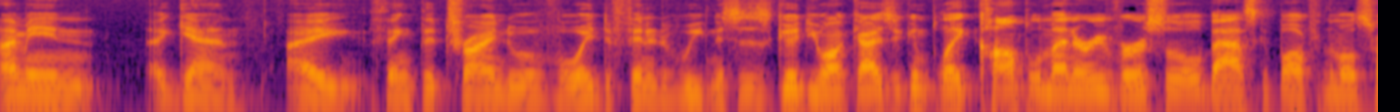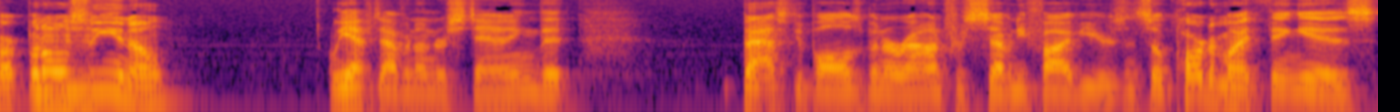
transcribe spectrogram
I mean, again, I think that trying to avoid definitive weaknesses is good. You want guys who can play complementary, versatile basketball for the most part, but also, mm-hmm. you know, we have to have an understanding that basketball has been around for 75 years, and so part of my thing is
